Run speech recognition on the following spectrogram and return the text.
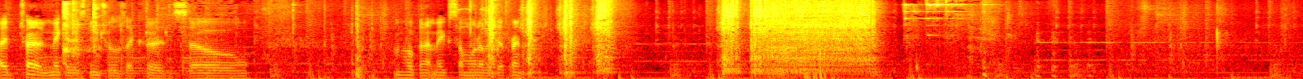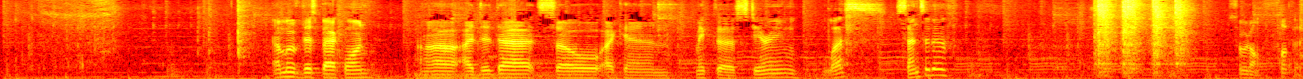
I try to make it as neutral as I could, so I'm hoping that makes somewhat of a difference. I moved this back one. Uh, I did that so I can make the steering less sensitive so we don't flip it.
